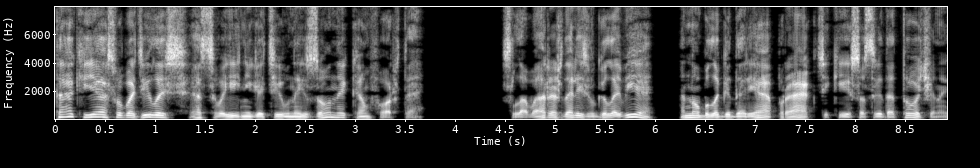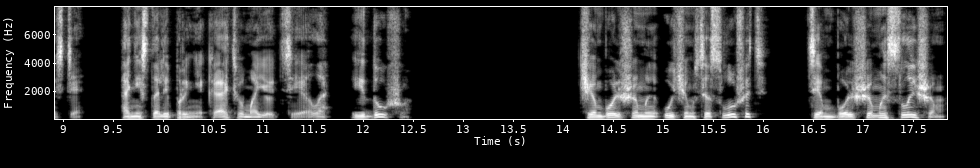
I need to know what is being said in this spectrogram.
Так я освободилась от своей негативной зоны комфорта. Слова рождались в голове, но благодаря практике и сосредоточенности они стали проникать в мое тело и душу. Чем больше мы учимся слушать, тем больше мы слышим.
